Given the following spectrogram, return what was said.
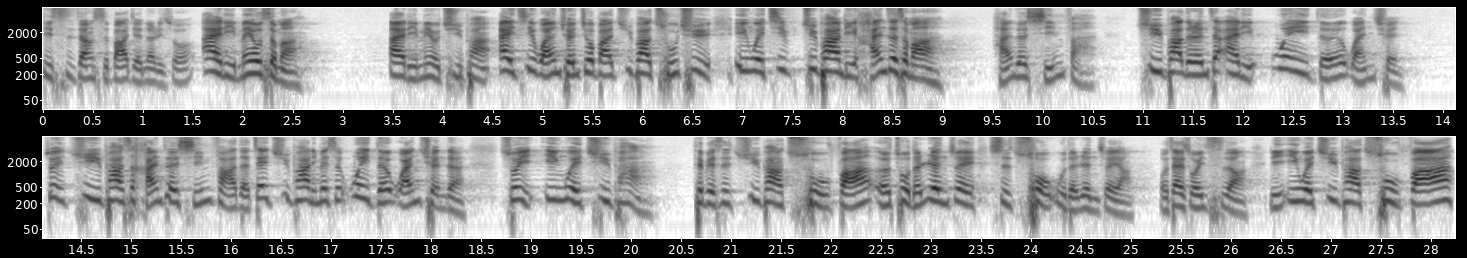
第四章十八节那里说：“爱里没有什么，爱里没有惧怕，爱既完全，就把惧怕除去，因为惧惧怕里含着什么？含着刑罚。”惧怕的人在爱里未得完全，所以惧怕是含着刑罚的，在惧怕里面是未得完全的。所以因为惧怕，特别是惧怕处罚而做的认罪是错误的认罪啊！我再说一次啊，你因为惧怕处罚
